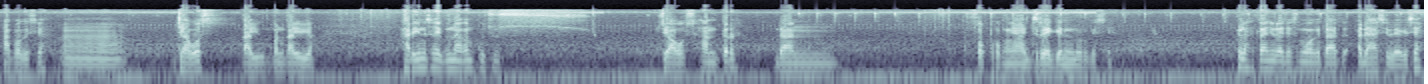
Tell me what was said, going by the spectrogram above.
apa guys ya ehm, jawas kayu umpan kayu ya hari ini saya gunakan khusus jawas hunter dan soproknya dragon lur guys ya Oke lah kita lanjut aja semoga kita ada hasil ya guys ya.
